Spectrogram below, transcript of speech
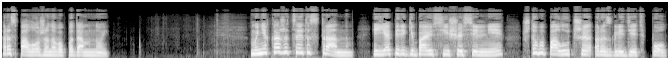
расположенного подо мной. Мне кажется это странным, и я перегибаюсь еще сильнее, чтобы получше разглядеть пол.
